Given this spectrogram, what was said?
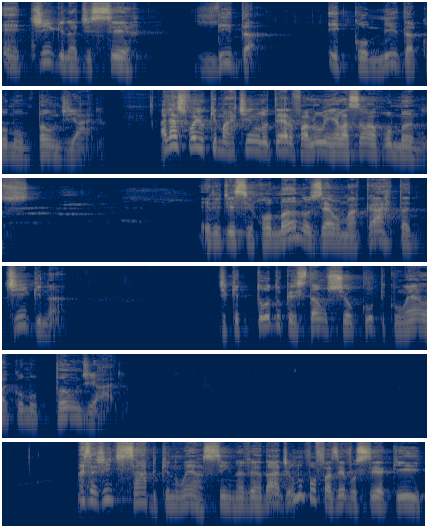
é digna de ser lida e comida como um pão diário. Aliás, foi o que Martinho Lutero falou em relação a Romanos. Ele disse: Romanos é uma carta digna de que todo cristão se ocupe com ela como pão diário. Mas a gente sabe que não é assim, não é verdade? Eu não vou fazer você aqui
